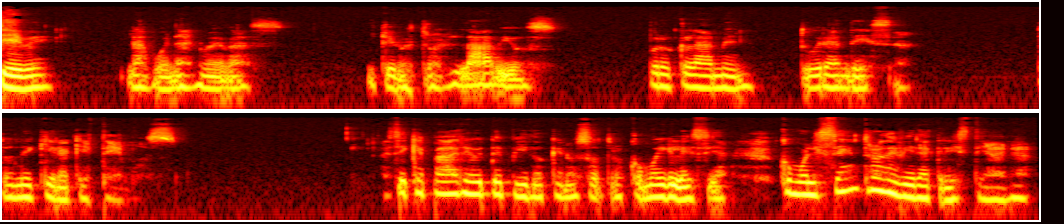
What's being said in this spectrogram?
lleven las buenas nuevas y que nuestros labios proclamen tu grandeza, donde quiera que estemos. Así que Padre, hoy te pido que nosotros como iglesia, como el centro de vida cristiana,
